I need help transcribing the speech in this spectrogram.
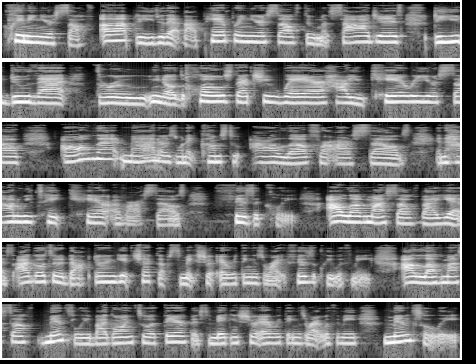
cleaning yourself up? Do you do that by pampering yourself through massages? Do you do that through, you know, the clothes that you wear, how you carry yourself? All that matters when it comes to our love for ourselves and how do we take care of ourselves physically. I love myself by yes, I go to the doctor and get checkups to make sure everything is right physically with me. I love myself mentally by going to a therapist and making sure everything's right with me mentally.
